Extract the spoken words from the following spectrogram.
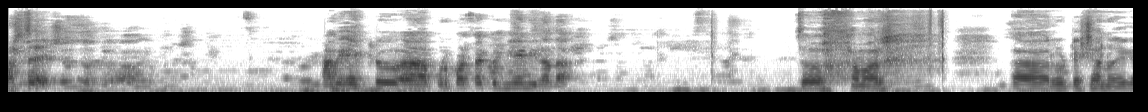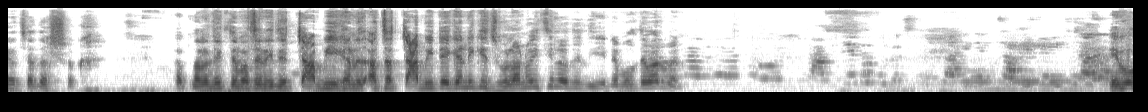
আসছে? আমি একটু প্রপারটা একটু নিয়ে নি দাদা। তো আমার রোটেশন হয়ে গেছে দর্শক। আপনারা দেখতে পাচ্ছেন এই যে চাবি এখানে আচ্ছা চাবিটা এখানে কি ঝোলানো হয়েছিল দিদি? এটা বলতে পারবেন? এবং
